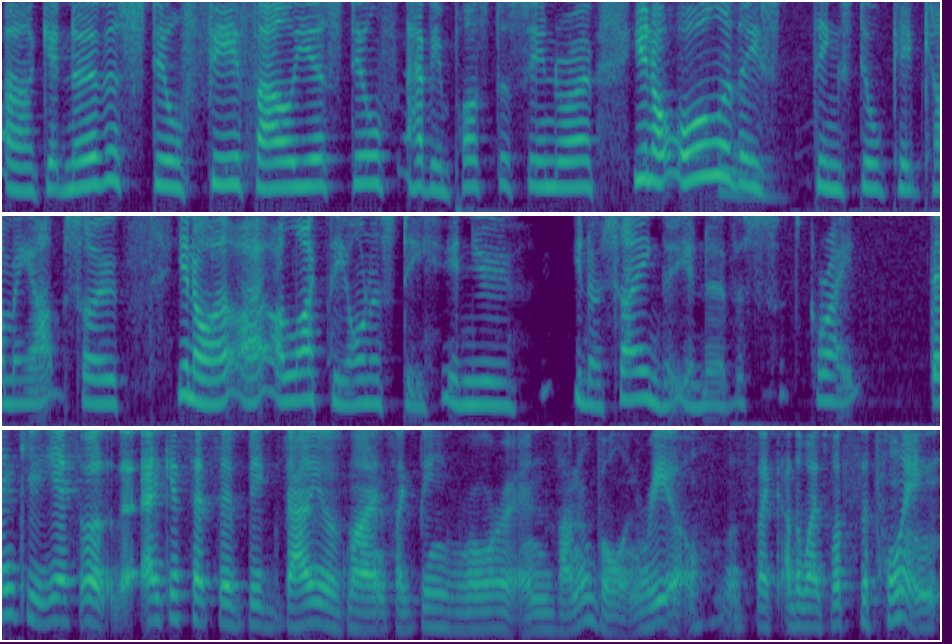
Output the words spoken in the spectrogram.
uh, get nervous, still fear failure, still have imposter syndrome. You know, all of these things still keep coming up. So, you know, I, I like the honesty in you, you know, saying that you're nervous. It's great. Thank you. Yes. Well, I guess that's a big value of mine. It's like being raw and vulnerable and real. It's like, otherwise, what's the point?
